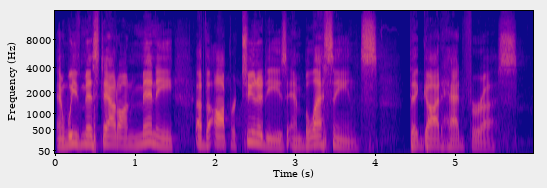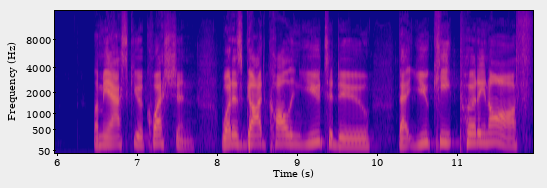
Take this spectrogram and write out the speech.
and we've missed out on many of the opportunities and blessings that God had for us. Let me ask you a question What is God calling you to do that you keep putting off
